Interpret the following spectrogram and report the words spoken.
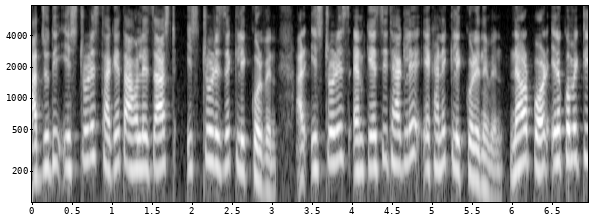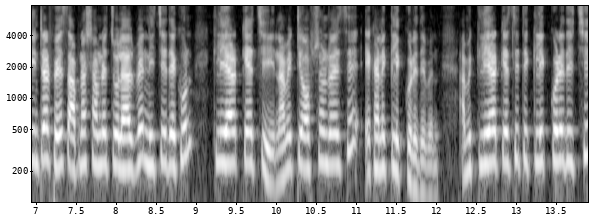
আর যদি স্টোরেজ থাকে তাহলে জাস্ট স্টোরেজে ক্লিক করবেন। আর স্টোরেজ অ্যান্ড কেসি থাকলে এখানে ক্লিক করে নেবেন। নেওয়ার পর এরকম একটি ইন্টারফেস আপনার সামনে চলে আসবে। নিচে দেখুন ক্লিয়ার ক্যাচি নামে একটি অপশন রয়েছে। এখানে ক্লিক করে দেবেন। আমি ক্লিয়ার ক্যাচিতে ক্লিক করে দিচ্ছি।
